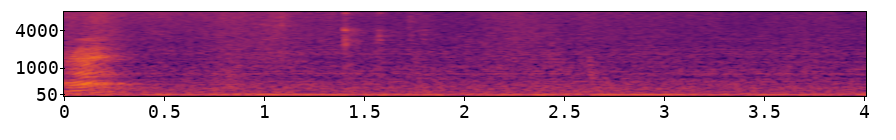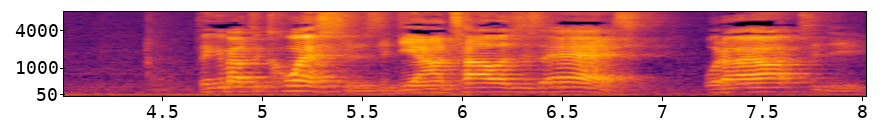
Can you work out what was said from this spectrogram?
All right? Think about the questions the deontologist asks what I ought to do.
